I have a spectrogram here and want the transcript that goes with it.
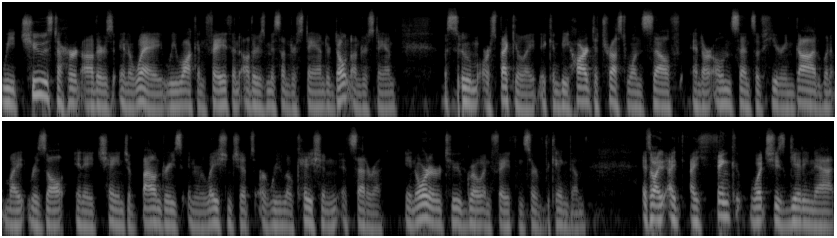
we choose to hurt others in a way. We walk in faith and others misunderstand or don't understand, assume or speculate. It can be hard to trust oneself and our own sense of hearing God when it might result in a change of boundaries in relationships or relocation, etc., in order to grow in faith and serve the kingdom. And so I, I, I think what she's getting at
